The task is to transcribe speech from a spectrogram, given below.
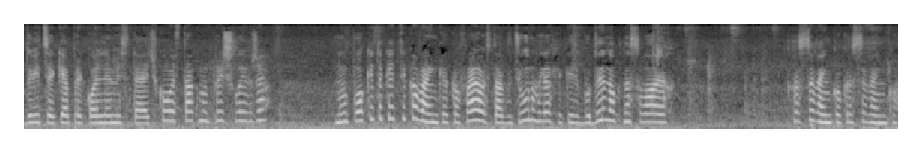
Дивіться, яке прикольне містечко. Ось так ми прийшли вже. Ну, поки таке цікавеньке кафе, ось так в джунглях, якийсь будинок на сваях. Красивенько, красивенько.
